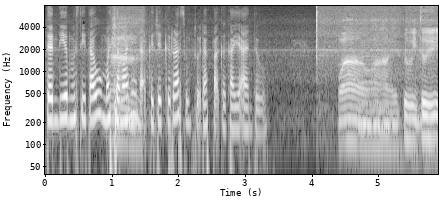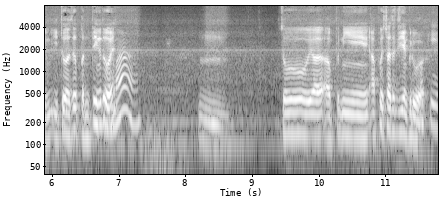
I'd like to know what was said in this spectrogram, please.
dan dia mesti tahu macam mana Hmm. nak kerja keras untuk dapat kekayaan tu. Wow, Hmm. ha, itu itu itu rasa penting tu eh. Memang. Hmm. So uh, apa ni apa strategi yang kedua? Okey.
